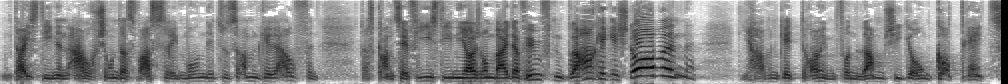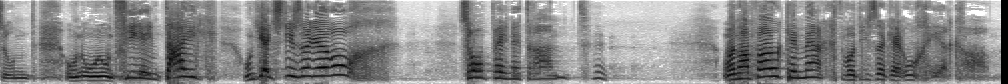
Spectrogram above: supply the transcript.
Und da ist ihnen auch schon das Wasser im Munde zusammengelaufen. Das ganze Vieh ist ihnen ja schon bei der fünften Plage gestorben. Die haben geträumt von Lammschiger und Gottretz und, und, und, und Fiege im Teig. Und jetzt dieser Geruch. So penetrant. Und hat bald gemerkt, wo dieser Geruch herkam.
